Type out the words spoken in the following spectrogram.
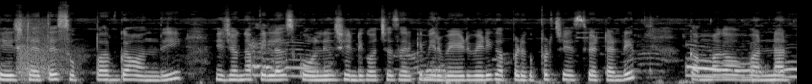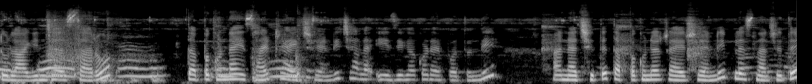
టేస్ట్ అయితే సూపర్గా ఉంది. నిజంగా పిల్లలు స్కూల్ నుంచి ఇంటికి వచ్చేసరికి మీరు వేడివేడిగా అప్పటికప్పుడు చేసి పెట్టండి. కమ్మగా వన్ ఆర్ టూ లాగించేస్తారు. తప్పకుండా ఈసారి ట్రై చేయండి. చాలా ఈజీగా కూడా అయిపోతుంది. నచ్చితే తప్పకుండా ట్రై చేయండి. ప్లస్ నచ్చితే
